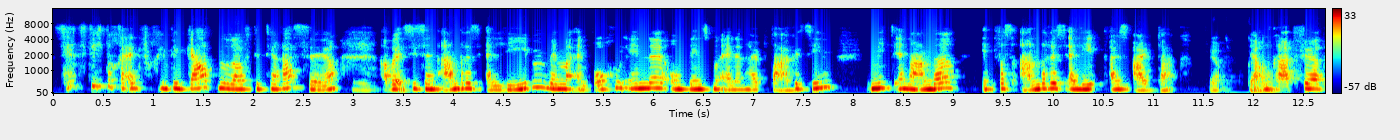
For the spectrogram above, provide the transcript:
setz dich doch einfach in den Garten oder auf die Terrasse. Ja? Mhm. Aber es ist ein anderes Erleben, wenn man ein Wochenende und wenn es nur eineinhalb Tage sind, miteinander etwas anderes erlebt als Alltag. Ja, genau. ja und gerade für,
